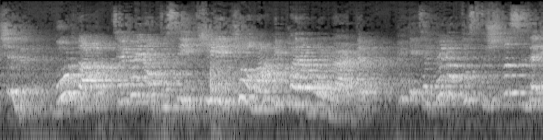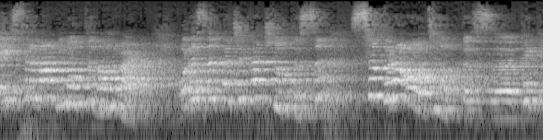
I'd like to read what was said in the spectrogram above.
Şimdi burada tepe noktası 2'ye 2 olan bir parabol verdim. Peki tepe noktası dışında size ekstradan bir nokta daha verdim. Orası da kaça kaç noktası? 0'a 6 noktası. Peki.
